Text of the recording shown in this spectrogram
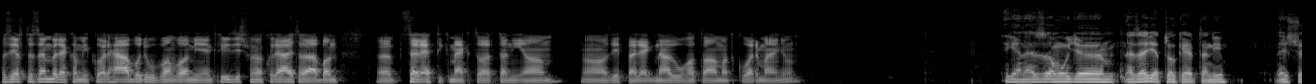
Azért az emberek, amikor háború van, valamilyen krízis van, akkor általában szeretik megtartani a, az éppen regnáló hatalmat kormányon. Igen, ez amúgy ez egyet tudok érteni, és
